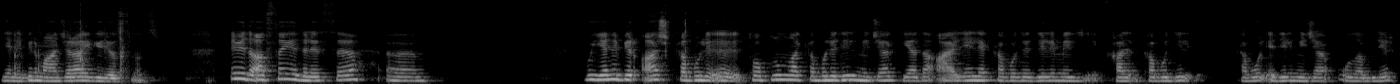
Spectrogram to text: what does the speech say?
Yeni bir maceraya geliyorsunuz. Evet aslan yedilisi bu yeni bir aşk kabul toplumla kabul edilmeyecek ya da aileyle kabul edilmeyecek kabul, kabul edilmeyecek olabilir.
